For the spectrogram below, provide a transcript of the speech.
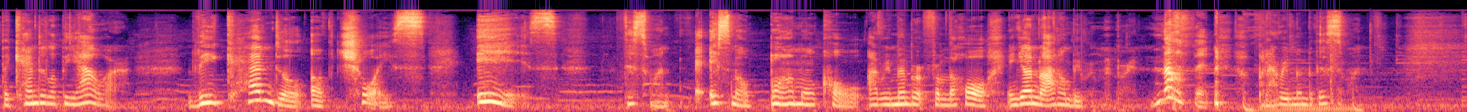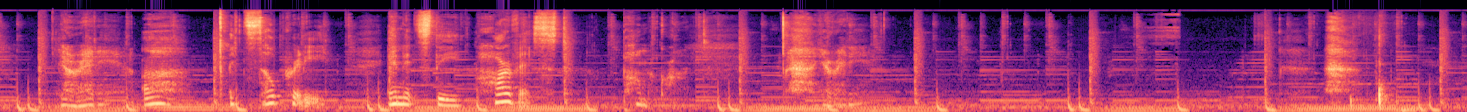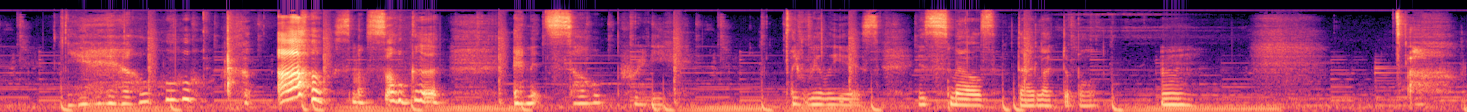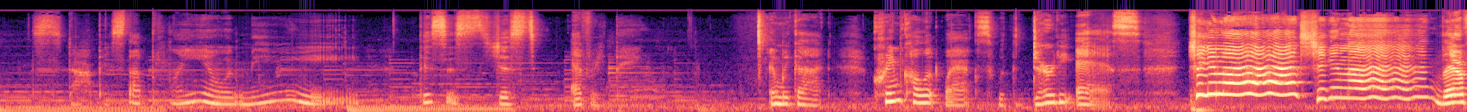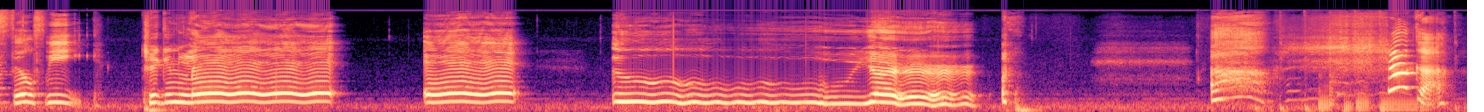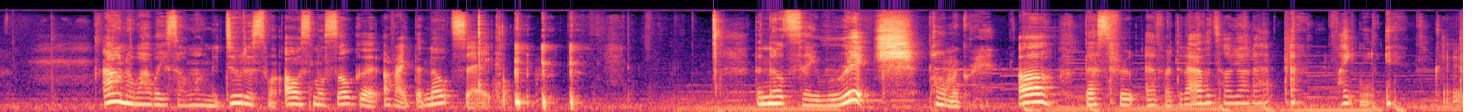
the candle of the hour, the candle of choice is this one. It smelled bomb on cold. I remember it from the haul. And y'all know I don't be remembering nothing, but I remember this one. Y'all ready? Oh, it's so pretty. And it's the Harvest Pomegranate. Ooh. Oh, smells so good. And it's so pretty. It really is. It smells delectable. Mm. Oh, stop it. Stop playing with me. This is just everything. And we got cream colored wax with dirty ass. Chicken legs, chicken legs, they're filthy chicken leg. Ooh, yeah. oh, sugar. I don't know why I wait so long to do this one. Oh, it smells so good. All right, the notes say, the notes say rich pomegranate. Oh, best fruit ever. Did I ever tell y'all that? Fight me. okay.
